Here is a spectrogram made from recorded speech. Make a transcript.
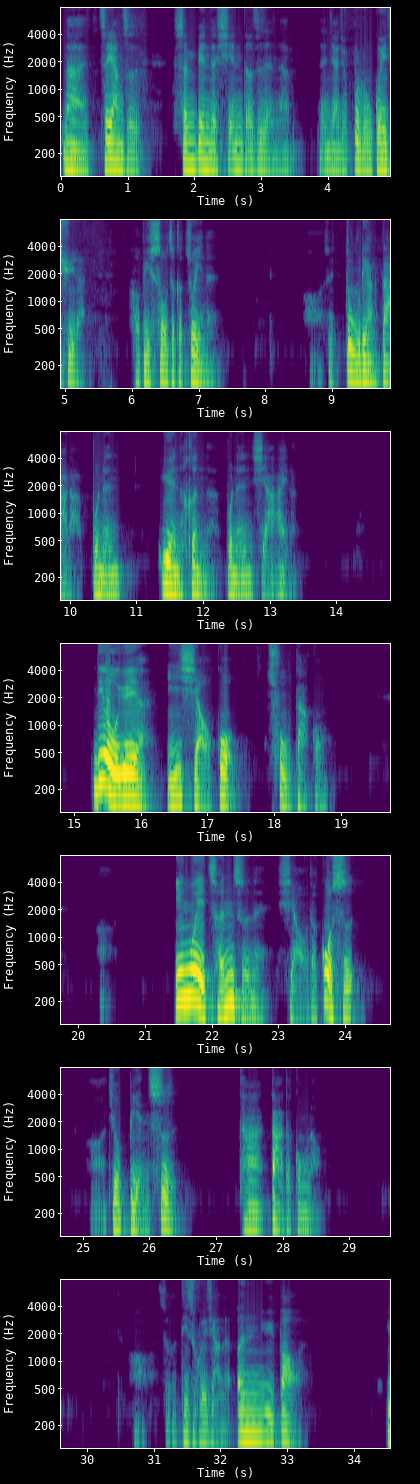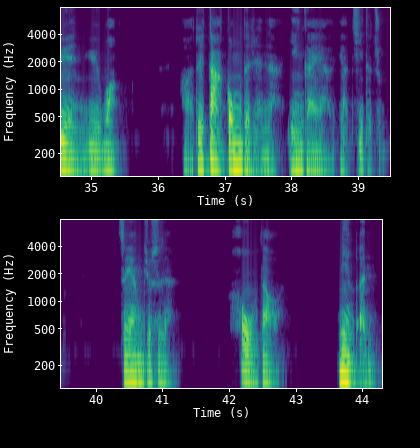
那这样子，身边的贤德之人呢，人家就不如归去了，何必受这个罪呢？啊，所以度量大了，不能怨恨呢，不能狭隘了。六曰啊，以小过处大功。因为臣子呢小的过失，啊，就贬斥他大的功劳。哦，这个《弟子规》讲的“恩欲报，怨欲忘”，啊，对大功的人呢，应该啊要记得住，这样就是厚道念恩，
